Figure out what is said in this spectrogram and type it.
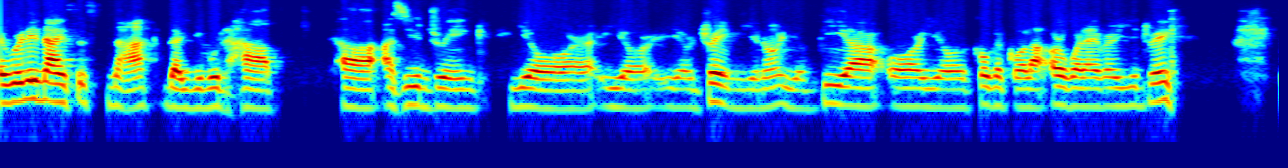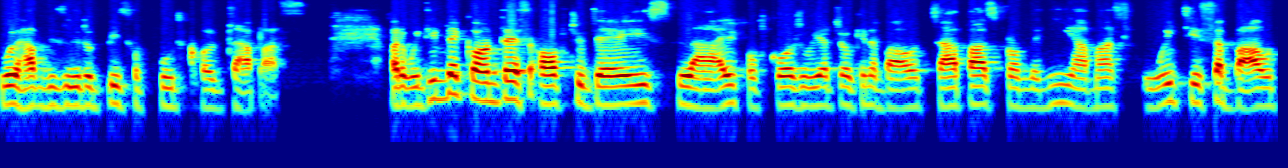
a really nice snack that you would have uh, as you drink your your your drink you know your beer or your coca-cola or whatever you drink. You will have this little piece of food called tapas. But within the context of today's life of course we are talking about tapas from the niyamas which is about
